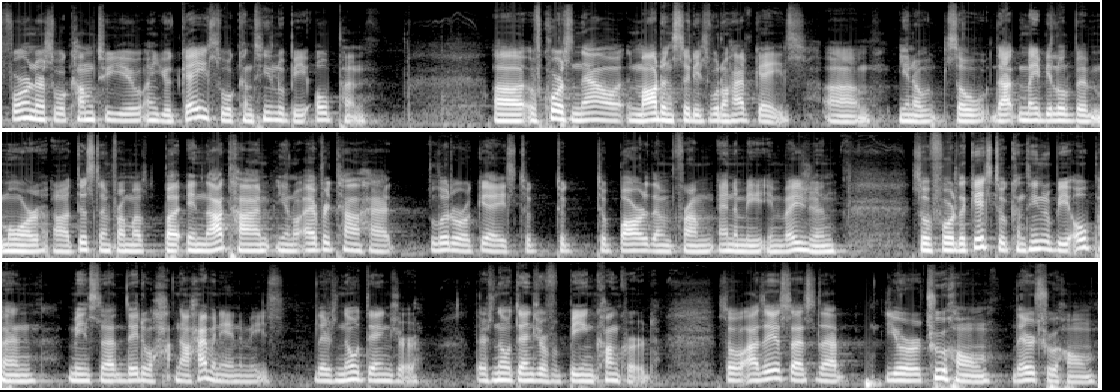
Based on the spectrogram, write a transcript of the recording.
foreigners will come to you and your gates will continue to be open. Uh, of course, now in modern cities we don't have gates, um, you know, so that may be a little bit more uh, distant from us. But in that time, you know, every town had literal gates to, to, to bar them from enemy invasion. So for the gates to continue to be open means that they do not have any enemies. There's no danger. There's no danger of being conquered. So Isaiah says that your true home, their true home,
